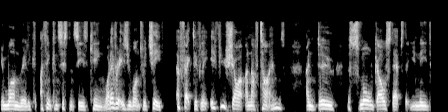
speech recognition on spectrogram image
in one. Really, I think consistency is king. Whatever it is you want to achieve, effectively, if you show up enough times and do the small goal steps that you need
